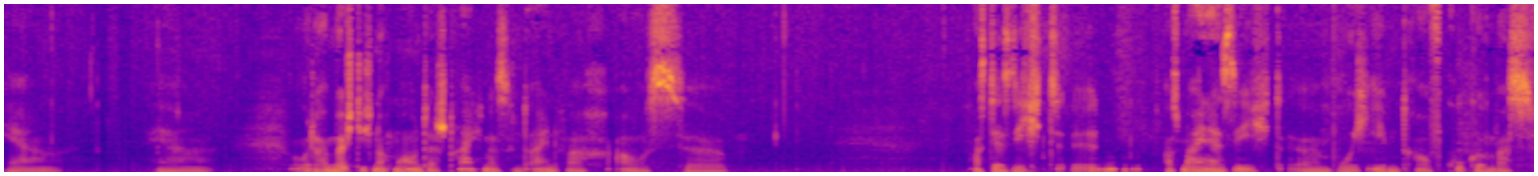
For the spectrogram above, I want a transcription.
Ja, ja. Oder möchte ich nochmal unterstreichen, das sind einfach aus, äh, aus der Sicht, äh, aus meiner Sicht, äh, wo ich eben drauf gucke, was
